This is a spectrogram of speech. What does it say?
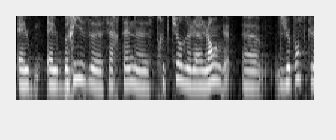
elle, elle, brise certaines structures de la langue. je pense que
